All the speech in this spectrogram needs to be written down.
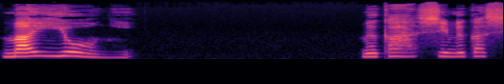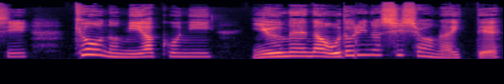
舞容疑。昔々、京の都に有名な踊りの師匠がいて、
